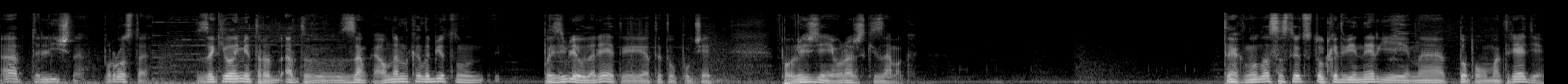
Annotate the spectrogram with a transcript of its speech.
Отлично, просто За километр от, от замка. Он, наверное, когда бьет, он по земле ударяет И от этого получает повреждение вражеский замок. Так, ну у нас остается только две энергии на топовом отряде.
